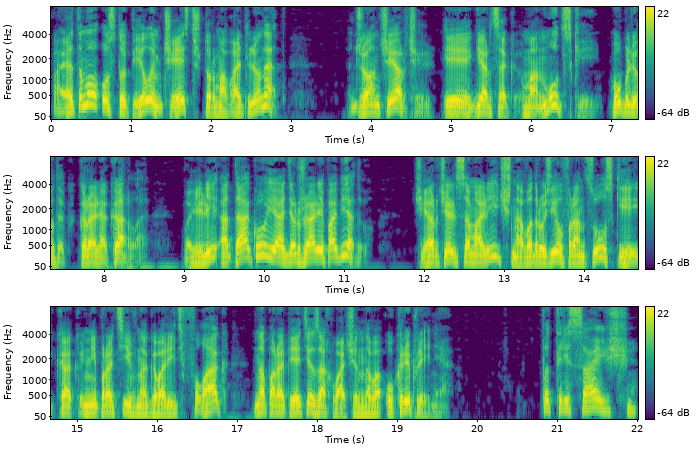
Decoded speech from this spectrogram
поэтому уступил им честь штурмовать люнет. Джон Черчилль и герцог Манмутский, ублюдок короля Карла, повели атаку и одержали победу. Черчилль самолично водрузил французский, как не противно говорить, флаг на парапете захваченного укрепления. «Потрясающе!»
